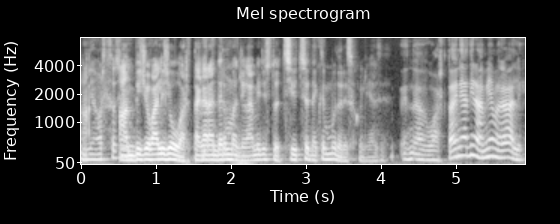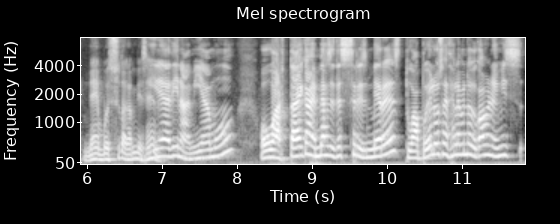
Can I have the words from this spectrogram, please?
Η διαμόρφωση. Αν πει και βάλει και ο Βαρτά καραν τέρμα και κάνει της στο τσίουτσο, εντάξει, μου το σχολιάσεις. Ε, Ο Αρτά είναι αδυναμία μεγάλη. Ναι, μπορείς σου τα κάνεις εσένα. Είναι αδυναμία μου. Ο Αρτά έκαμε μέσα σε τέσσερις μέρες του Αποέλ όσα θέλαμε να το κάνουμε εμείς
